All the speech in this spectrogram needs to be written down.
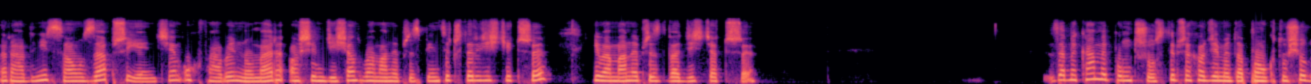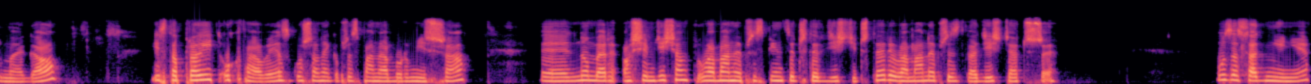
radni są za przyjęciem uchwały numer 80 łamane przez 543 i łamane przez 23. Zamykamy punkt szósty, przechodzimy do punktu siódmego. Jest to projekt uchwały zgłoszonego przez pana burmistrza y, numer 80 łamane przez 544 łamane przez 23. Uzasadnienie.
